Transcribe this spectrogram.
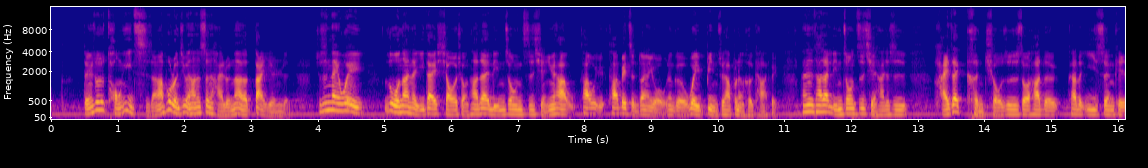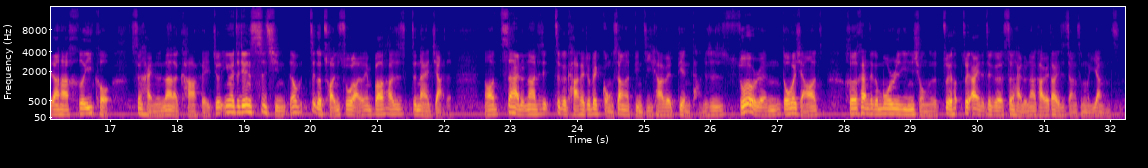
等于说是同义词的，拿破仑基本上是圣海伦娜的代言人，就是那位。落难的一代枭雄，他在临终之前，因为他他他被诊断有那个胃病，所以他不能喝咖啡。但是他在临终之前，他就是还在恳求，就是说他的他的医生可以让他喝一口圣海伦娜的咖啡。就因为这件事情，要这个传说啦，有点不知道他是真的还是假的。然后圣海伦娜这这个咖啡就被拱上了顶级咖啡殿堂，就是所有人都会想要喝看这个末日英雄的最最爱的这个圣海伦娜咖啡到底是长什么样子。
